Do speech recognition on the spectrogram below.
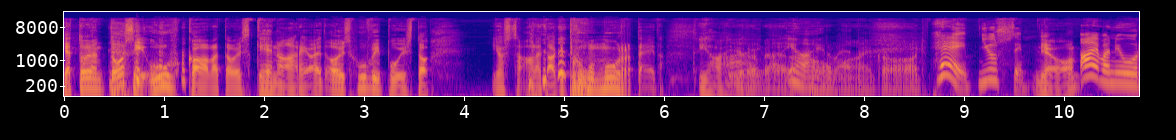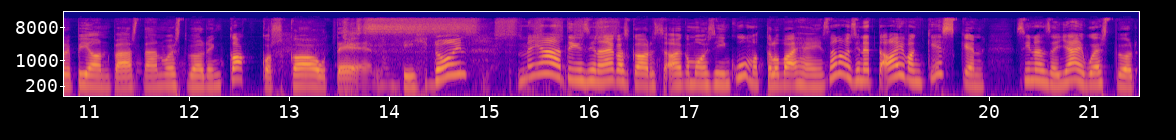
Ja toi on tosi uhkaava toi skenaario, että olisi huvipuisto, jossa aletaankin puhua murteita. Ihan hirveä. ihan oh hirveetä. my god. Hei, Jussi. Joo. Aivan juuri pian päästään Westworldin kakkoskauteen. Vihdoin. Me jäätiin siinä ekaskaudessa aikamoisiin kuumotteluvaiheihin. Sanoisin, että aivan kesken sinänsä jäi Westworld,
